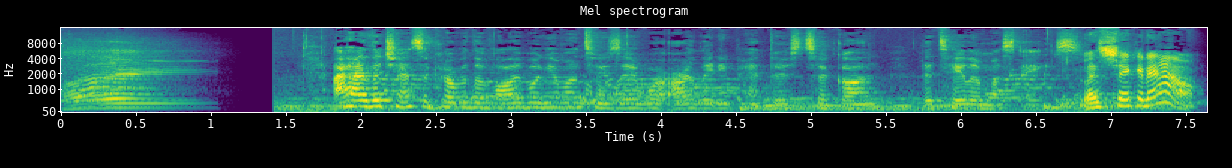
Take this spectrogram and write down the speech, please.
Bye. I had the chance to cover the volleyball game on Tuesday where Our Lady Panthers took on the Taylor Mustangs. Let's check it out.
